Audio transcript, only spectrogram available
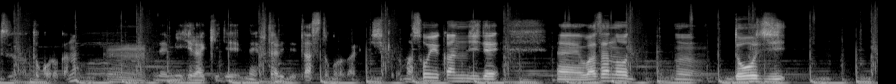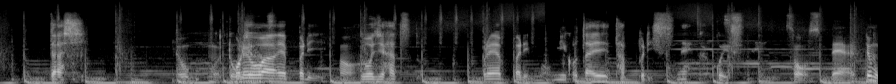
ツのところかな。うん。で、見開きでね、二人で出すところがありましたけど、まあそういう感じで、えー技の、うん、同時出し。これはやっぱりあ同時発動。これやっぱりもう見応えたっぷりですね。かっこいいですね。そうですね。でも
